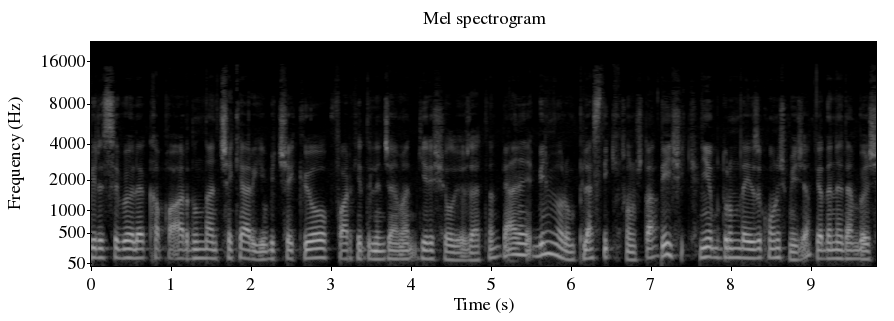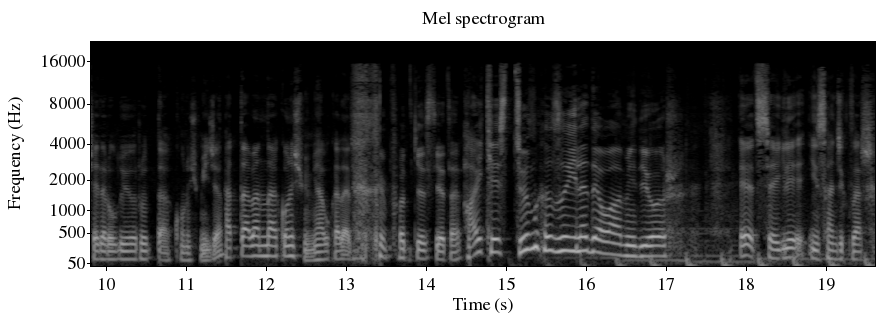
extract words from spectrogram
birisi böyle kapı ardından çeker gibi çekiyor. Fark edilince hemen giriş oluyor zaten. Yani bilmiyorum plastik sonuçta değişik. Niye bu durumda yazı konuşmayacağım? Ya da neden böyle şeyler oluyor da konuşmayacağım. Hatta ben daha konuşmayayım ya bu kadar podcast yeter. Highcast tüm hızıyla devam ediyor. Evet sevgili insancıklar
